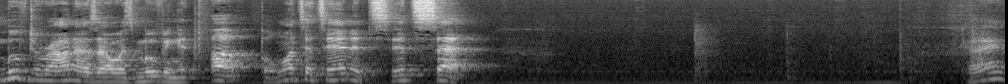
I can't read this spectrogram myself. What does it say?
moved around as I was moving it up, but once it's in, it's, it's set. Okay,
